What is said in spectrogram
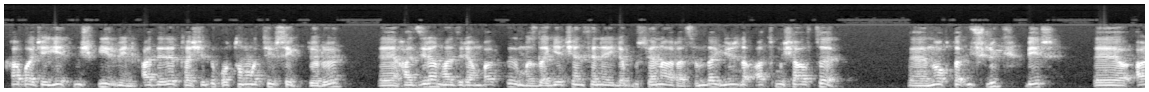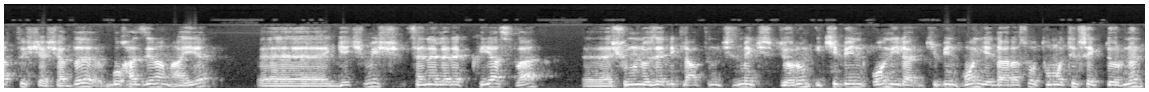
kabaca 71 bin adede taşıdık. Otomotiv sektörü e, Haziran Haziran baktığımızda geçen seneyle bu sene arasında %66.3'lük bir e, artış yaşadı. Bu Haziran ayı e, geçmiş senelere kıyasla e, şunun özellikle altını çizmek istiyorum. 2010 ile 2017 arası otomotiv sektörünün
